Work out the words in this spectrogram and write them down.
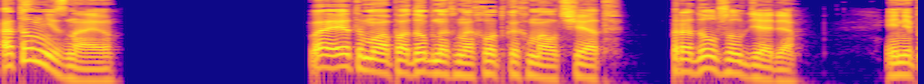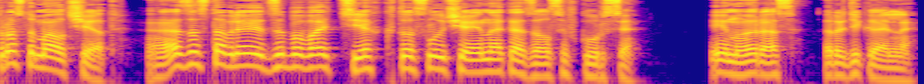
О том не знаю. Поэтому о подобных находках молчат, продолжил дядя. И не просто молчат, а заставляют забывать тех, кто случайно оказался в курсе. Иной раз радикально.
